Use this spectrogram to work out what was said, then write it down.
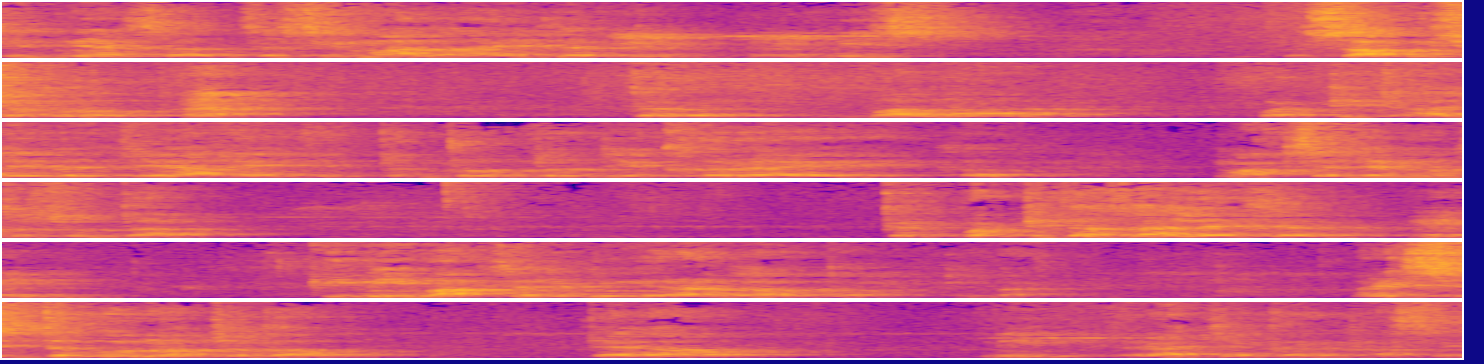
जिज्ञासा जशी मला आहे जर. मी सांगू शकलो. तर मला पट्टीत आलेलं जे आहे ते तंतोतंत जे खरं आहे हो. मागच्या जन्माचं सुद्धा तर पट्टीत असं आलंय सर. की मी मागच्या जन्मी राजा होतो. आणि सिद्धपूर नावचं गाव त्या गावात मी राज्य करत असे.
